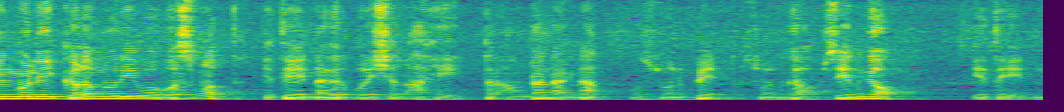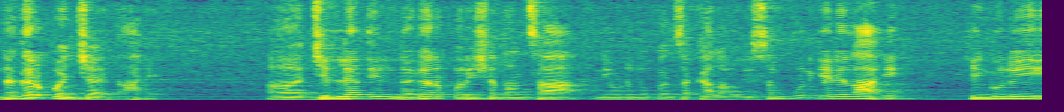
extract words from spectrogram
हिंगोली कळमनुरी व वसमत येथे नगर परिषद आहे तर औंढा नागनाथ व सोनपेठ सोनगाव सेनगाव येथे नगरपंचायत आहे. जिल्ह्यातील नगर परिषदांचा निवडणुकांचा कालावधी संपून गेलेला आहे. हिंगोली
